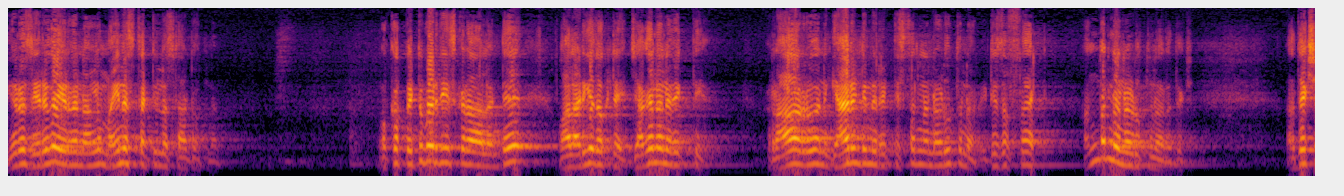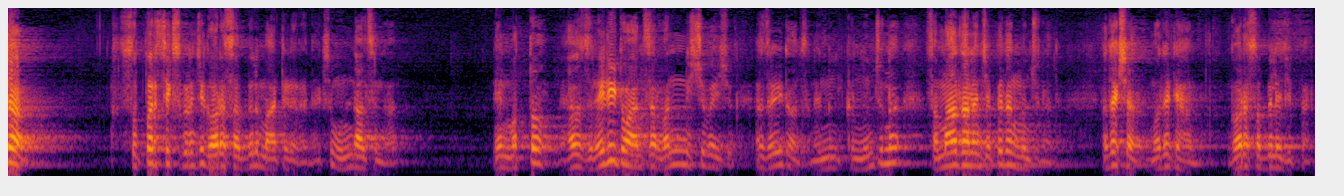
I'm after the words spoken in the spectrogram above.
ఈరోజు ఇరవై ఇరవై నాలుగులో మైనస్ థర్టీలో స్టార్ట్ అవుతున్నాను ఒక పెట్టుబడి తీసుకురావాలంటే వాళ్ళు అడిగేది ఒకటే జగన్ అనే వ్యక్తి రారు అని గ్యారంటీ మీరు ఎట్టిస్తారు నన్ను అడుగుతున్నారు. ఇట్ ఈస్ అ ఫ్యాక్ట్ అందరు నన్ను అడుగుతున్నారు అధ్యక్ష. అధ్యక్ష సూపర్ సిక్స్ గురించి గౌరవ సభ్యులు మాట్లాడారు అధ్యక్ష. ఉండాల్సింది. నేను మొత్తం I was ready to answer one issue by issue I was ready to answer నేను ఇక్కడ నుంచున్న సమాధానం చెప్పేదానికి నుంచున్నది. అధ్యక్ష మొదటి హామీ. గౌరవ సభ్యులే చెప్పారు.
